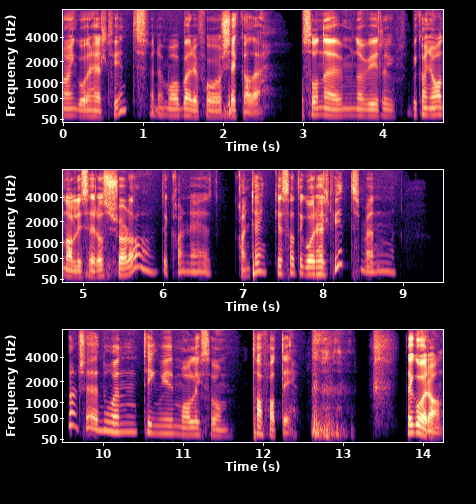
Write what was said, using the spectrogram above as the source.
den går helt fint. Men jeg må bare få sjekka det. Og sånn er når vi, vi kan jo analysere oss sjøl òg. Det kan, kan, tenkes at det går helt fint, men kanskje noen ting vi må liksom ta fatt i. Det går an.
